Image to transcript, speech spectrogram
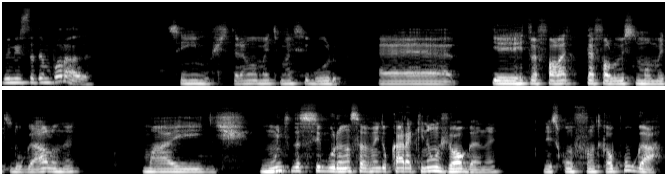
no início da temporada. Sim, extremamente mais seguro. É... E aí a gente vai falar, até falou isso no momento do Galo, né? Mas muito dessa segurança vem do cara que não joga, né? Nesse confronto que é o Pulgar.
